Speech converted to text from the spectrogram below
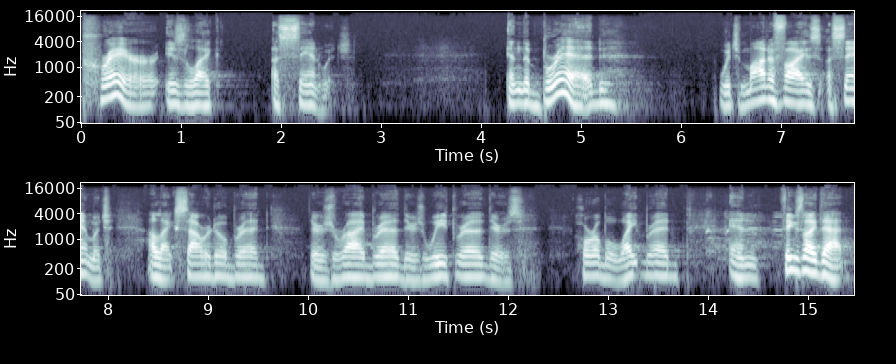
prayer is like a sandwich. And the bread, which modifies a sandwich, I like sourdough bread, there's rye bread, there's wheat bread, there's horrible white bread, and things like that.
